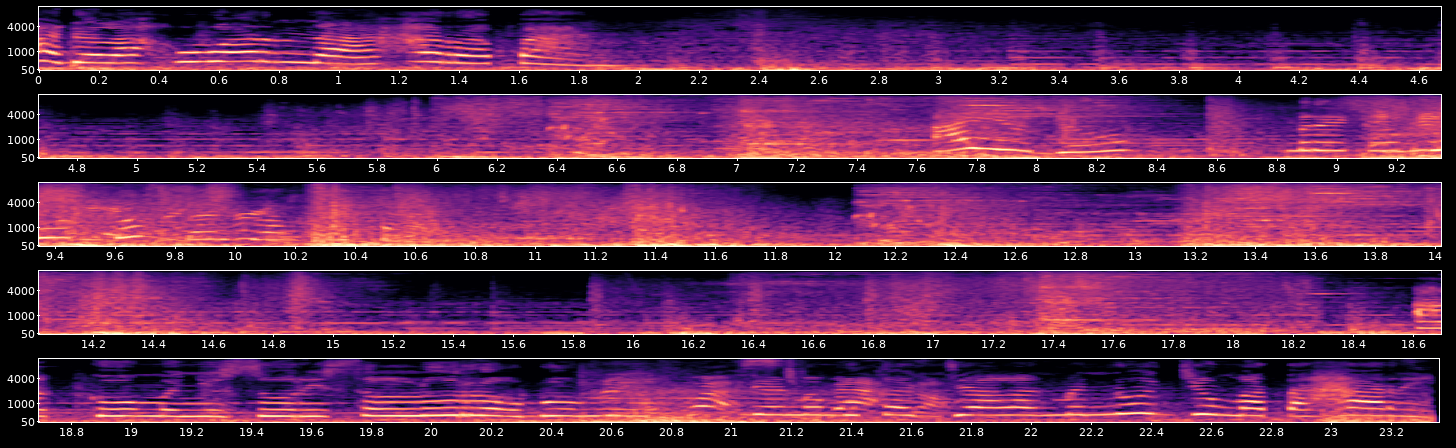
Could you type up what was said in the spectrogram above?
adalah warna harapan. Ayo, Du. Mereka butuh bantuan Aku menyusuri seluruh bumi dan membuka jalan menuju matahari.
